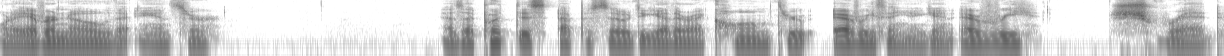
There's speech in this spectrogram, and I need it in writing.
Would I ever know the answer? As I put this episode together, I combed through everything again, every shred.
